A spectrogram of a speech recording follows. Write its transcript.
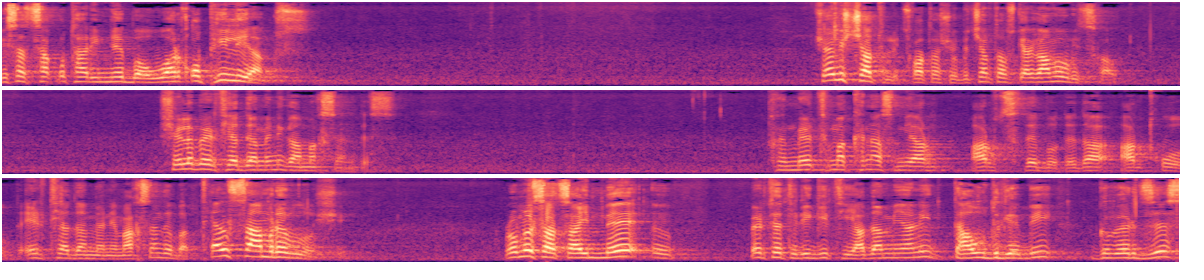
ვისაც საკუთარი ნება უარყოფილი აქვს. ჩემის ჩათვლით სხვათა შორის ჩემ თავს კი არ გამოვრიცხავ. შეიძლება ერთი ადამიანი გამახსენდეს ღმერთმა ქნას მე არ არ ვწდებოდე და არ ტყუობდე. ერთი ადამიანი მახსენდება თელ სამრევლოში. რომელსაც აი მე ერთ-ერთი რიგითი ადამიანი დაუდგები გვერდზეს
